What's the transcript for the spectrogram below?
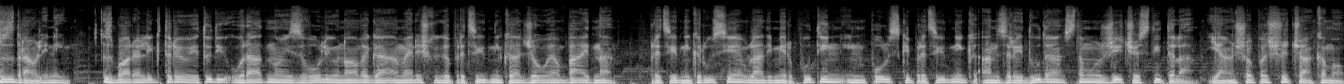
Pozdravljeni. Zbor elektorjev je tudi uradno izvolil novega ameriškega predsednika Joea Bidna. Predsednik Rusije Vladimir Putin in polski predsednik Andrzej Duda sta mu že čestitela, Janšo pa še čakamo.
